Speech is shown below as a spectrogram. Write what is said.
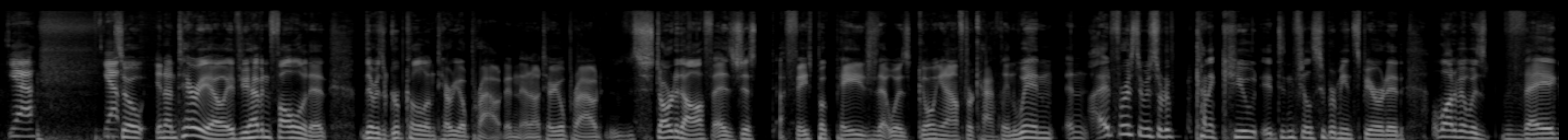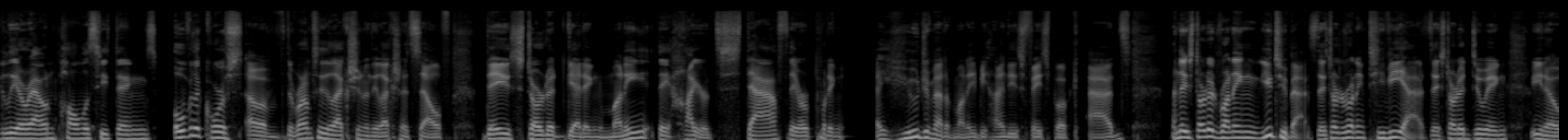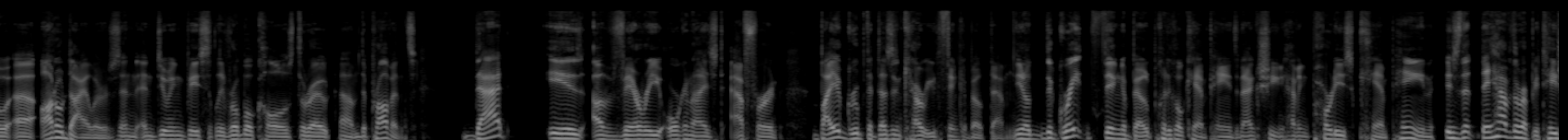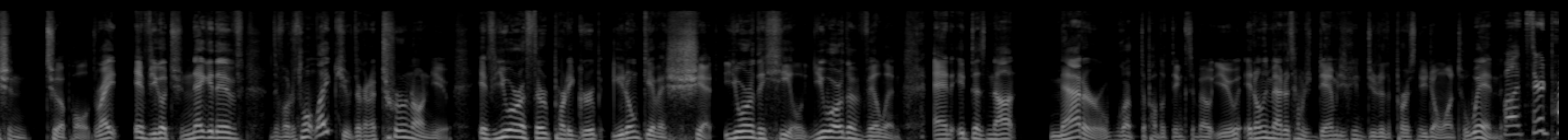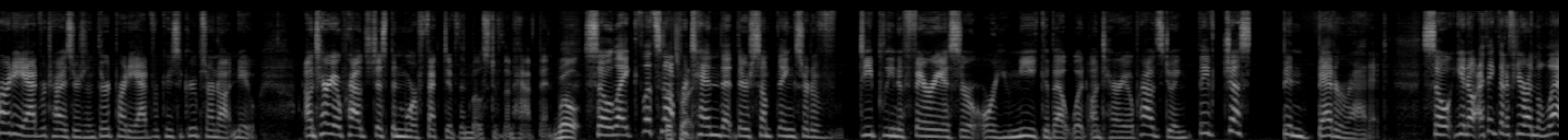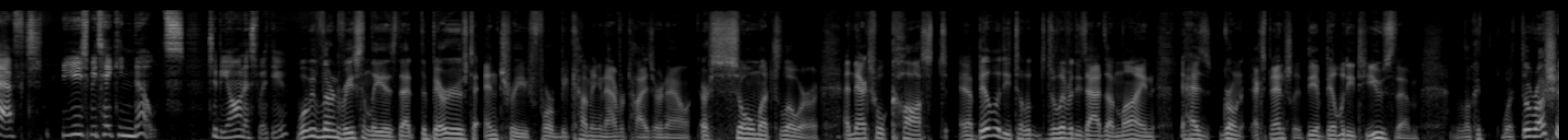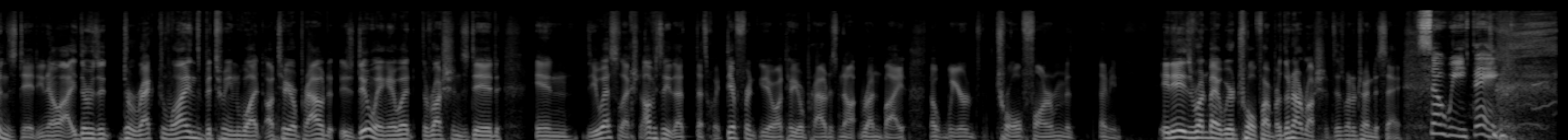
Yeah. Yeah. So in Ontario, if you haven't followed it, there was a group called Ontario Proud, and, and, Ontario Proud started off as just a Facebook page that was going after Kathleen Wynne. And at first, it was sort of kind of cute. It didn't feel super mean spirited. A lot of it was vaguely around policy things. Over the course of the run up to the election and the election itself, they started getting money. They hired staff. They were putting a huge amount of money behind these Facebook ads and they started running YouTube ads. They started running TV ads. They started doing, you know, uh, auto dialers and, and doing basically robocalls throughout um, the province. That is a very organized effort by a group that doesn't care what you think about them. You know, the great thing about political campaigns and actually having parties campaign is that they have the reputation to uphold, right? If you go too negative, the voters won't like you. They're going to turn on you. If you are a third party group, you don't give a shit. You are the heel. You are the villain. And it does not matter what the public thinks about you. It only matters how much damage you can do to the person you don't want to win. Well, third party advertisers and third party advocacy groups are not new. Ontario Proud's just been more effective than most of them have been. Well, so like let's not pretend right. that there's something sort of deeply nefarious or, or unique about what Ontario Proud's doing. They've just been better at it. So, you know, I think that if you're on the left, you need to be taking notes, to be honest with you. What we've learned recently is that the barriers to entry for becoming an advertiser now are so much lower. And the actual cost and ability to deliver these ads online has grown exponentially, the ability to use them. Look at what the Russians did. You know, I, there was a direct lines between what Ontario Proud is doing and what the Russians did in the US election. Obviously, that that's quite different. You know, Ontario Proud is not run by a weird troll farm. I mean, it is run by a weird troll farm, but they're not Russians, is what I'm trying to say. So we think.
